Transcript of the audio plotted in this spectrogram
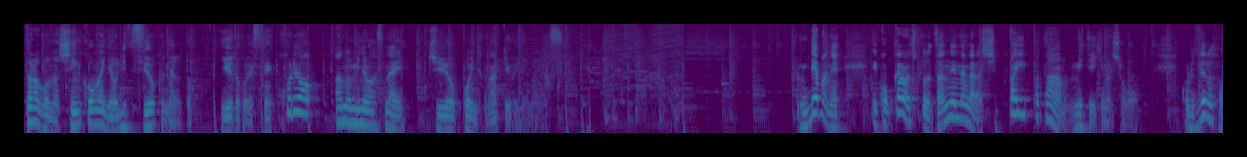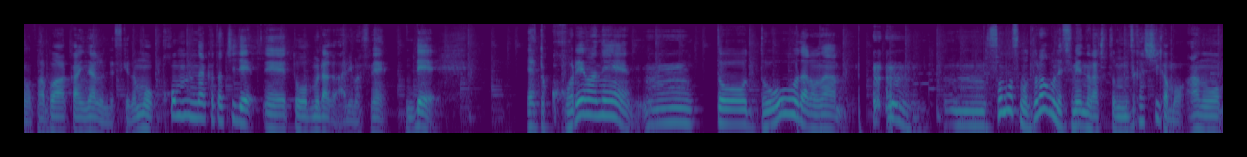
ドラゴンの進行がより強くなるというところですね。これをあの見逃せない重要ポイントかなというふうに思います。ではね、ここからはちょっと残念ながら失敗パターン見ていきましょう。これゼロさんのタブアカになるんですけども、こんな形で、えっ、ー、と、村がありますね。で、えっと、これはね、うんと、どうだろうな。うん、そもそもドラゴンで攻めるのがちょっと難しいかも。あの、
